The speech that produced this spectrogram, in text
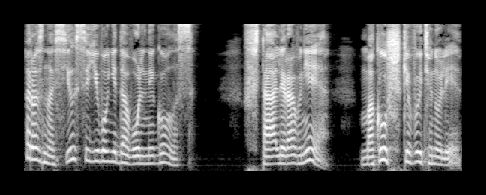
разносился его недовольный голос. «Встали ровнее! Макушки вытянули!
